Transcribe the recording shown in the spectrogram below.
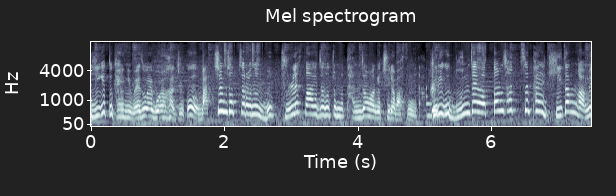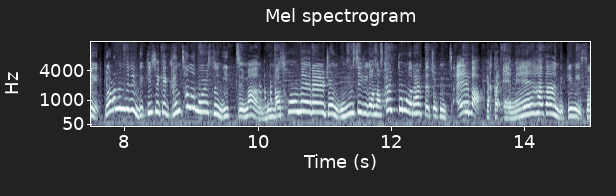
이게 또 괜히 왜소해 보여가지고 맞춤 셔츠로는 목 둘레 사이즈도 좀 더 단정하게 줄여봤습니다. 그리고 문제였던 셔츠 팔 기장감이 여러분들이 느끼시기에 괜찮아 보일 수는 있지만 뭔가 소매를 좀 움직이거나 활동을 할 때 조금 짧아 약간 애매하다는 느낌이 있었는데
